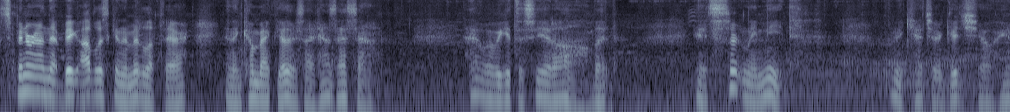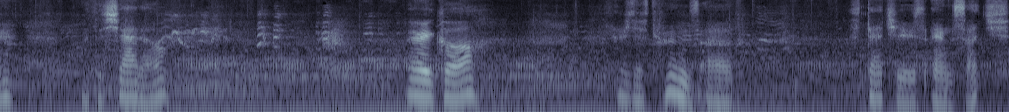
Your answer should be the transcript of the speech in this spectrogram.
spin around that big obelisk in the middle up there, and then come back the other side. How's that sound? That way we get to see it all, but it's certainly neat. Let me catch a good show here with the shadow. Very cool. There's just tons of statues and such.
